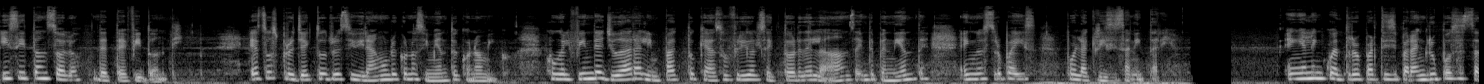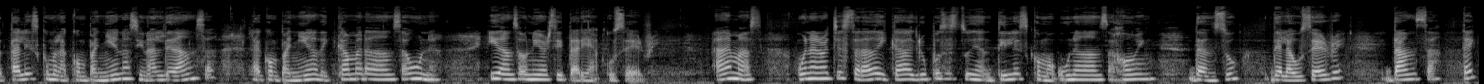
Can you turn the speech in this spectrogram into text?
y Si tan solo de Tefi Dondi. Estos proyectos recibirán un reconocimiento económico, con el fin de ayudar al impacto que ha sufrido el sector de la danza independiente en nuestro país por la crisis sanitaria. En el encuentro participarán grupos estatales como la Compañía Nacional de Danza, la Compañía de Cámara Danza UNA y Danza Universitaria UCR. Además, una noche estará dedicada a grupos estudiantiles como Una Danza Joven, Danzú de la UCR, Danza Tech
